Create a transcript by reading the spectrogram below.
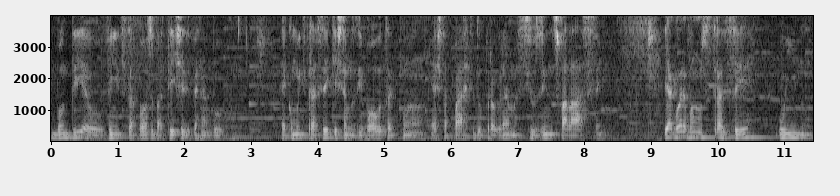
Bom dia, ouvintes da Voz Batista de Pernambuco. É com muito prazer que estamos de volta com esta parte do programa Se os Hinos Falassem. E agora vamos trazer o hino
